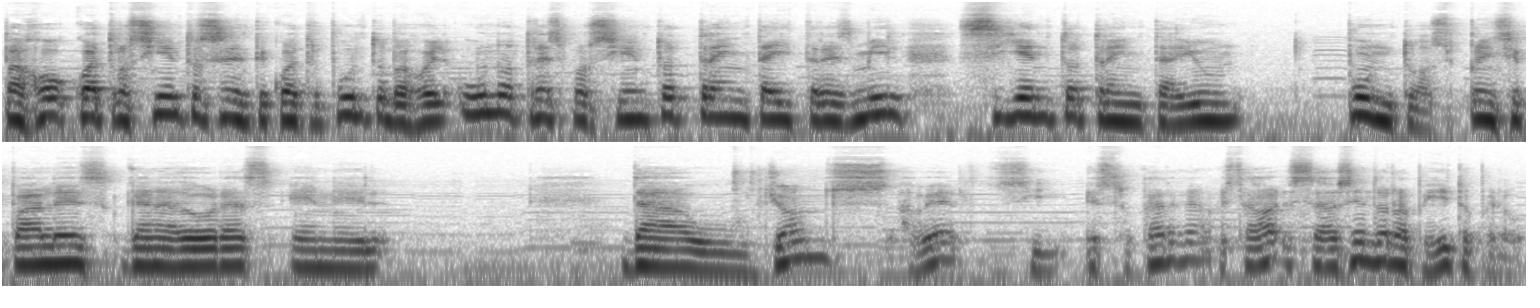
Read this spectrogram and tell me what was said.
bajó 464 puntos, bajó el 1,3%, 33.131 puntos. Principales ganadoras en el Dow Jones, a ver si esto carga. Estaba, estaba haciendo rapidito, pero,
